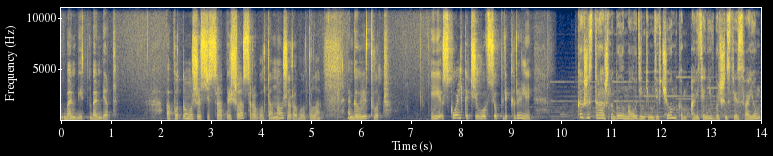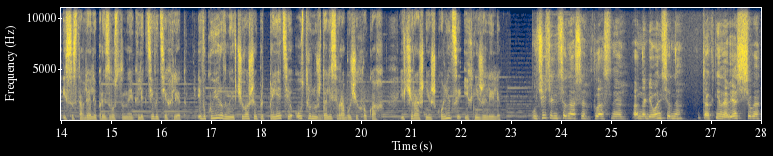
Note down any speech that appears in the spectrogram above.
бомбит, бомбят. А потом уже сестра пришла с работы, она уже работала. Говорит, вот. И сколько чего все прикрыли – как же страшно было молоденьким девчонкам, а ведь они в большинстве своем и составляли производственные коллективы тех лет. Эвакуированные в Чувашию предприятия остро нуждались в рабочих руках, и вчерашние школьницы их не жалели. Учительница наша классная, Анна Леонтьевна, так ненавязчиво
